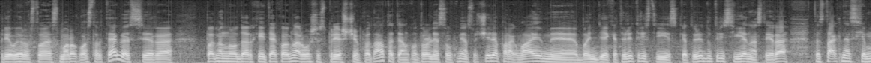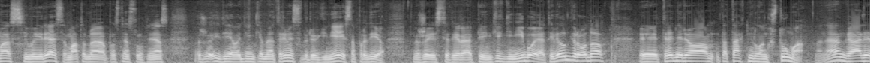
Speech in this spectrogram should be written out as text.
prie vairo stojęs Maroko strategas ir Pamenu dar, kai teko, na, ruoštis prieš čempionatą, ten kontrolinės rungtynės su Čilė, Paragvajumi bandė 4-3-3, 4-2-3-1, tai yra tas taktinės schemas įvairias ir matome pasnės rungtynės žaidėjai, vadinkime, trimis vidurio gynėjais, na, pradėjo žaisti, tai yra penki gynyboje, tai vėlgi rodo, trenerio tą taktinį lankstumą. Ne, gali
